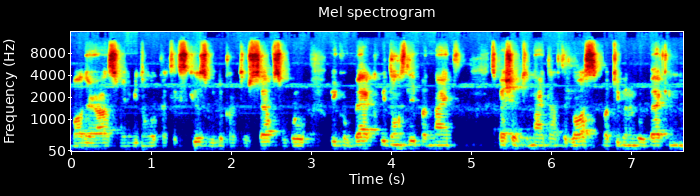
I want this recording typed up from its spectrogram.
bother us. When we don't look at excuse, we look at ourselves. We go, we go back. We don't sleep at night, especially tonight after loss. But we're gonna go back and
